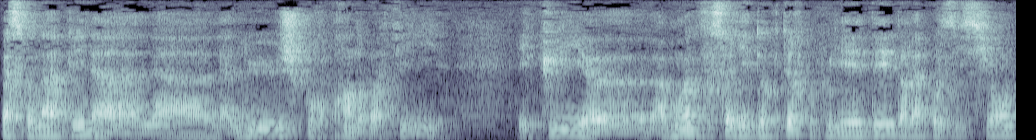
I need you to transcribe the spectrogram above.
Parce qu'on a appelé la, luge pour prendre ma fille, et puis, euh, à moins que vous soyez docteur, vous pouviez aider dans la position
